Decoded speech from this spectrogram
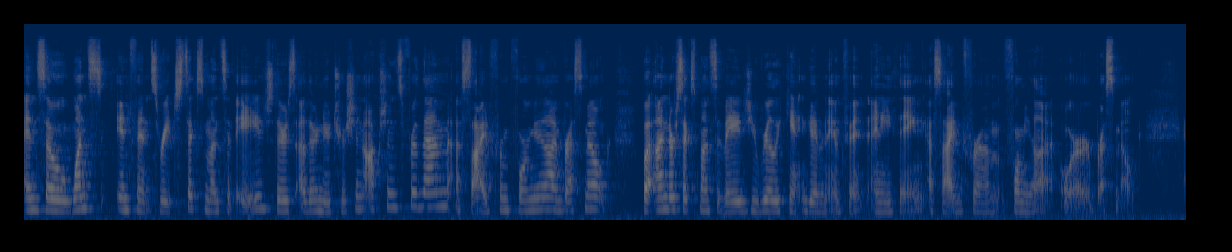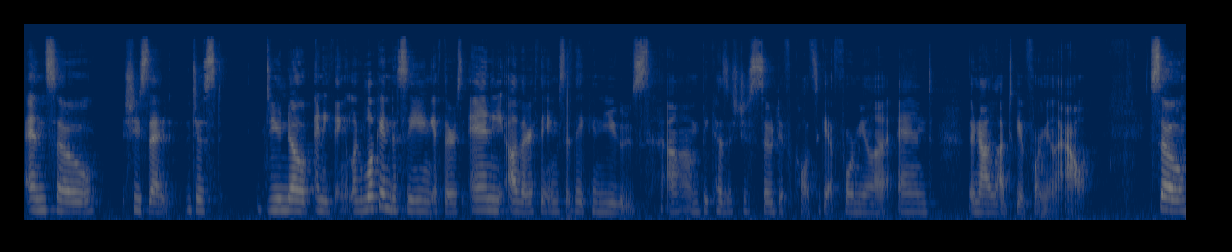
And so once infants reach six months of age, there's other nutrition options for them aside from formula and breast milk. But under six months of age, you really can't give an infant anything aside from formula or breast milk. And so she said, just do you know of anything? Like look into seeing if there's any other things that they can use um, because it's just so difficult to get formula and they're not allowed to give formula out. So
